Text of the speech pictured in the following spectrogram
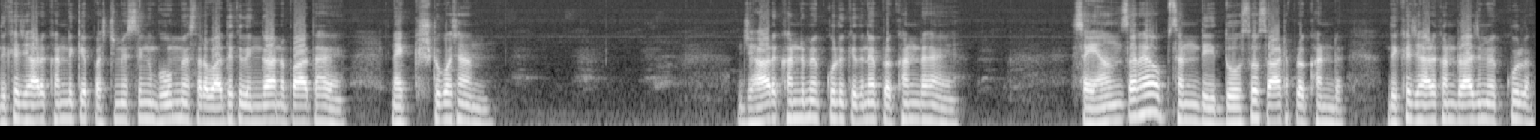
देखिए, झारखंड के पश्चिमी सिंहभूम में सर्वाधिक लिंगानुपात है। नेक्स्ट क्वेश्चन। झारखंड में कुल कितने प्रखंड हैं? सही आंसर है ऑप्शन डी 260 प्रखंड। देखिए, झारखंड राज्य में कुल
